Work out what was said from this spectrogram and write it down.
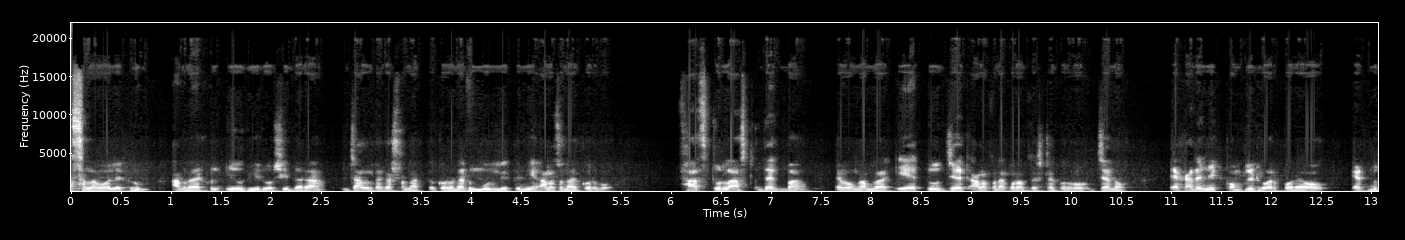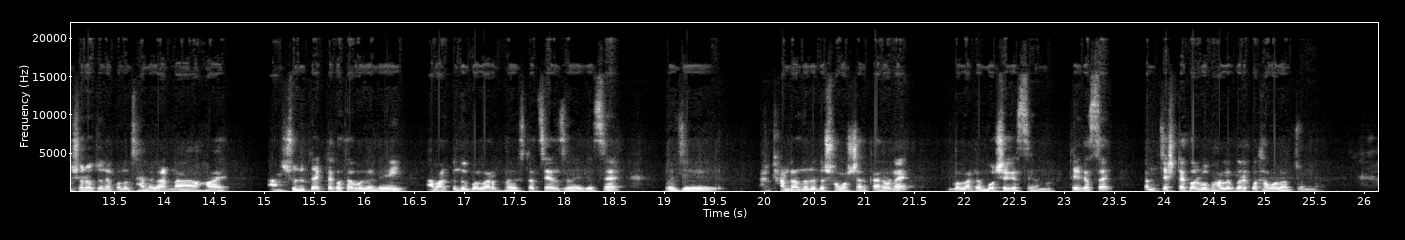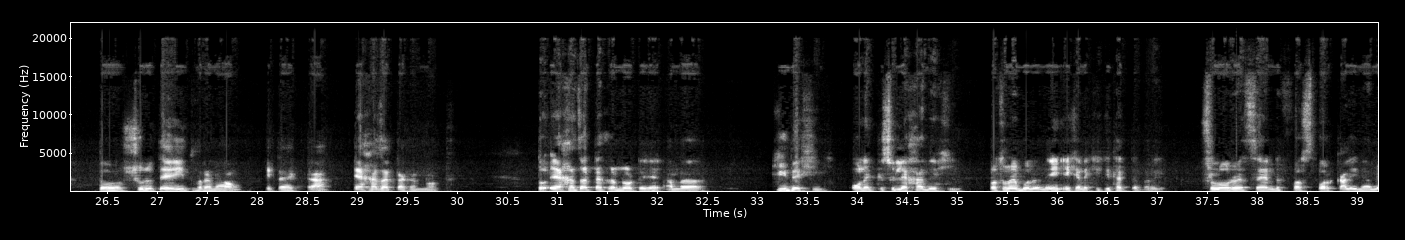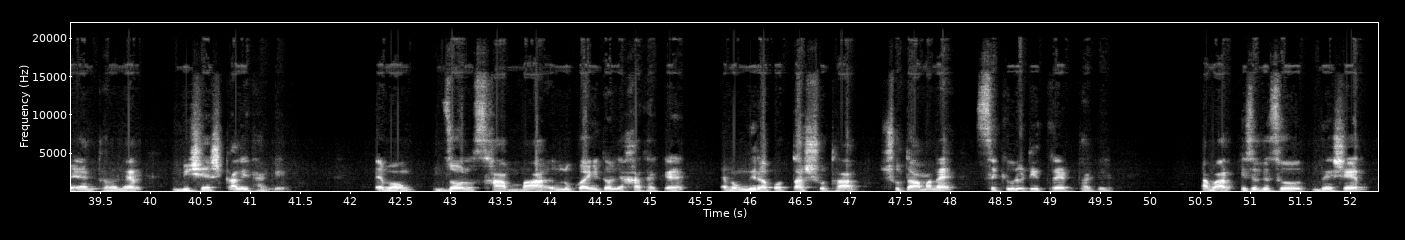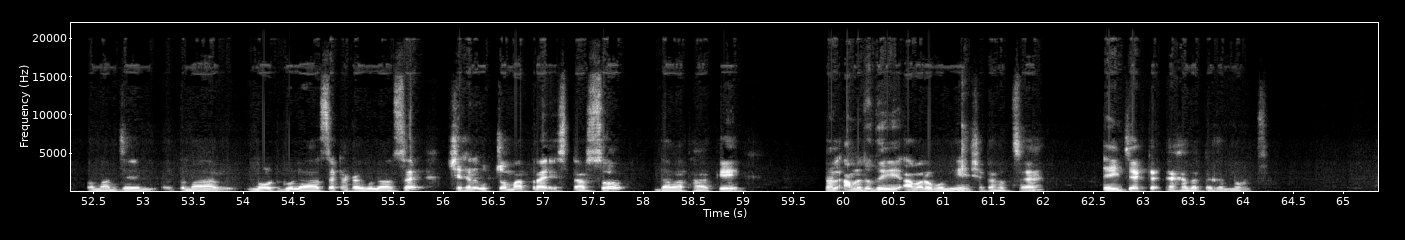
আসসালামু আলাইকুম। আমরা এখন ইউভি রশি দ্বারা জাল টাকা শনাক্তকরণের মূলনীতি নিয়ে আলোচনা করব। ফার্স্ট টু লাস্ট দেখবা এবং আমরা এ টু জেড আলোচনা করার চেষ্টা করব যেন একাডেমিক কমপ্লিট হওয়ার পরেও অ্যাডমিশনের জন্য কোনো ঝামেলা না হয়। আর শুরুতে একটা কথা বলে নেই, আমার কিন্তু গলার ভয়েসটা চেঞ্জ হয়ে গেছে। ওই যে ঠান্ডাজনিত সমস্যার কারণে গলাটা বসে গেছে আমার, ঠিক আছে? আমি চেষ্টা করব ভালো করে কথা বলার জন্য। তো শুরুতেই ধরে নাও, এটা একটা এক হাজার টাকার নোট তো এক হাজার টাকার নোটে আমরা কি দেখি? অনেক কিছু লেখা দেখি। প্রথমে বলে নেই, এখানে কি কি থাকতে পারে? ফ্লোরেসেন্ট ফসফর কালি নামে এক ধরনের বিশেষ কালি থাকে এবং জল ছাপ বা লুকায়িত লেখা থাকে এবং নিরাপত্তার সুতা সুতা মানে সিকিউরিটি থ্রেড থাকে। আবার কিছু কিছু দেশের তোমার যে, তোমার নোটগুলো আছে, টাকাগুলো আছে, সেখানে উচ্চ মাত্রায় স্টারসও দেওয়া থাকে। তাহলে আমরা যদি আবারও বলি, সেটা হচ্ছে এই যে একটা এক হাজার টাকার নোট।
